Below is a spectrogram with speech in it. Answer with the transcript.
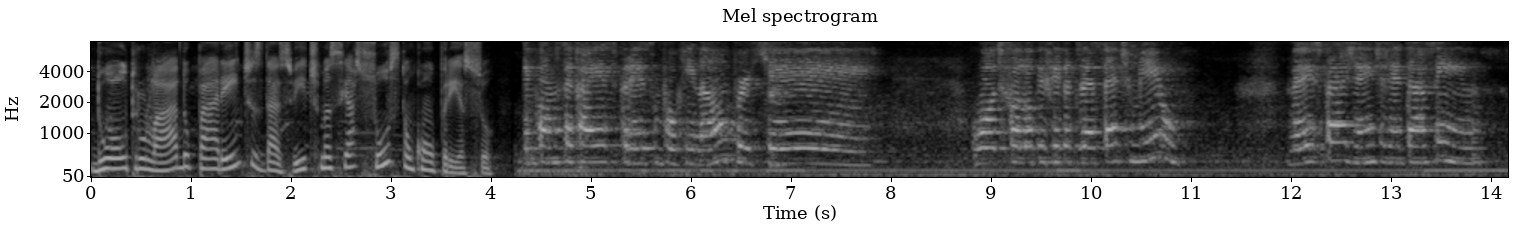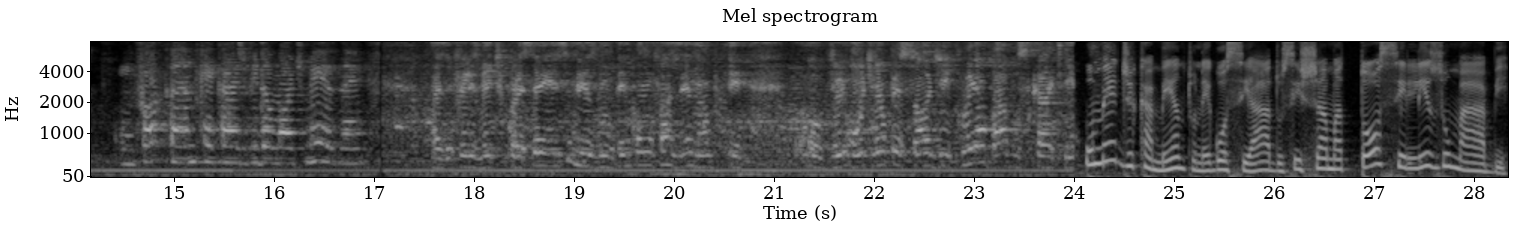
Do outro lado, parentes das vítimas se assustam com o preço. Tem como você cair esse preço um pouquinho não, porque o outro falou que fica 17 mil. Vê isso pra gente, a gente tá assim, enfocando, porque é caso de vida ou morte mesmo, né? Mas infelizmente o preço é esse mesmo, não tem como fazer não, porque O medicamento negociado se chama Tocilizumab.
